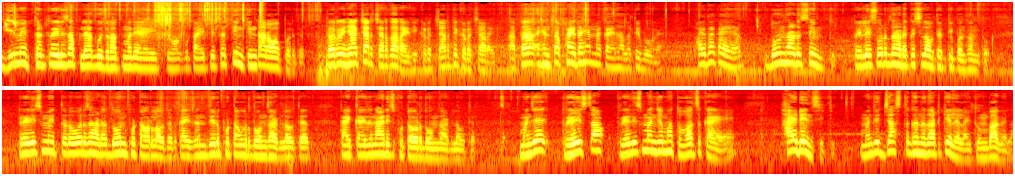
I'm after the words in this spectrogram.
जी मेथड ट्रेलिस आपल्या गुजरातमध्ये आहे किंवा कुठं आहे तिथं तीन तीन तारा वापरतात. तर ह्या चार चार तारा आहेत इकडं चार तिकडं चार आहेत. आता ह्यांचा फायदा ह्यांना काय झाला ते बघूया. फायदा काय आहे? दोन झाडं सेम ट्रेलिसवर झाडं कशी लावतात ती पण सांगतो. ट्रेलिस मेथडवर झाडं दोन फुटावर लावतात. काही जण दीड फुटावर दोन झाड लावतात. काही काही जण अडीच फुटावर दोन झाड लावतात. म्हणजे ट्रेलिसचा ट्रेलिस म्हणजे महत्वाचं काय आहे? हाय डेन्सिटी म्हणजे जास्त घनदाट केलेला आहे तुम्ही बागेला.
